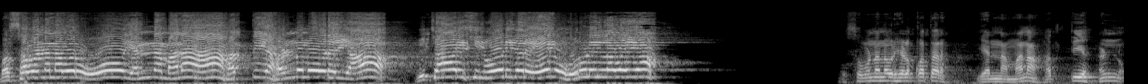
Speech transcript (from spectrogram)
ಬಸವಣ್ಣನವರು ಎನ್ನ ಮನ ಹತ್ತಿಯ ಹಣ್ಣು ನೋಡಯ್ಯ? ವಿಚಾರಿಸಿ ನೋಡಿದರೆ ಏನು ಹುರುಳಿಲ್ಲವಯ್ಯ? ಬಸವಣ್ಣನವರು ಹೇಳ್ಕೋತಾರ, ಎನ್ನ ಮನ ಹತ್ತಿಯ ಹಣ್ಣು.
